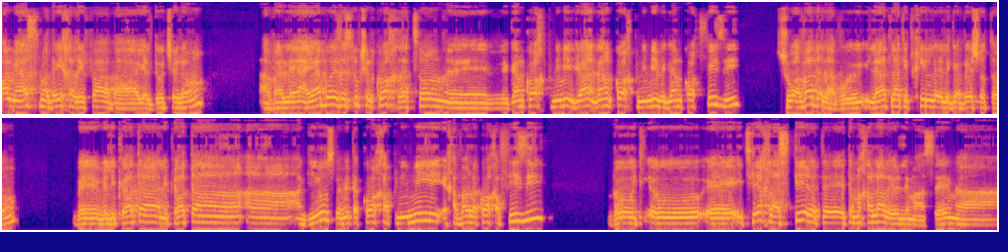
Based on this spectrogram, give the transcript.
סבל מאסתמה די חריפה בילדות שלו, אבל אה, היה בו איזה סוג של כוח רצון, אה, וגם כוח פנימי, גם, גם כוח פנימי וגם כוח פיזי, שהוא עבד עליו, הוא לאט לאט התחיל לגבש אותו, ולקראת ה, לקראת ה, ה, הגיוס, באמת הכוח הפנימי חבר לכוח הפיזי, והוא הוא, אה, הצליח להסתיר את, את המחלה למעשה מה,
